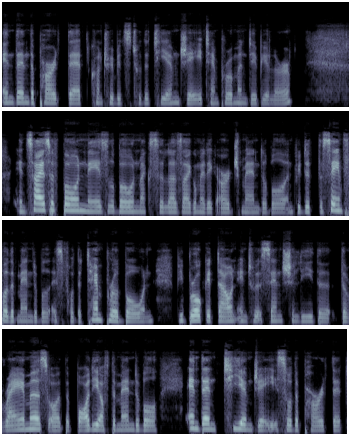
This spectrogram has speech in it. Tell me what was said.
and then the part that contributes to the TMJ, temporomandibular. Incisive bone, nasal bone, maxilla, zygomatic arch, mandible, and we did the same for the mandible as for the temporal bone. We broke it down into essentially the, the ramus or the body of the mandible, and then TMJ, so the part that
